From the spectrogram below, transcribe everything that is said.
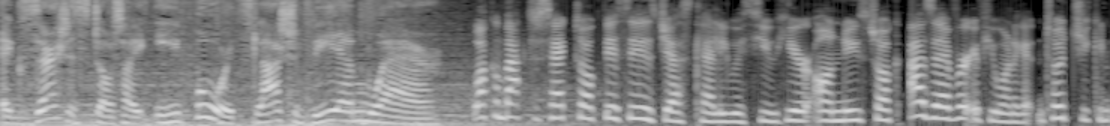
exertis.ie forward slash VMware. Welcome back to Tech Talk. This is Jess Kelly with you here on Newstalk. As ever, if you want to get in touch, you can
